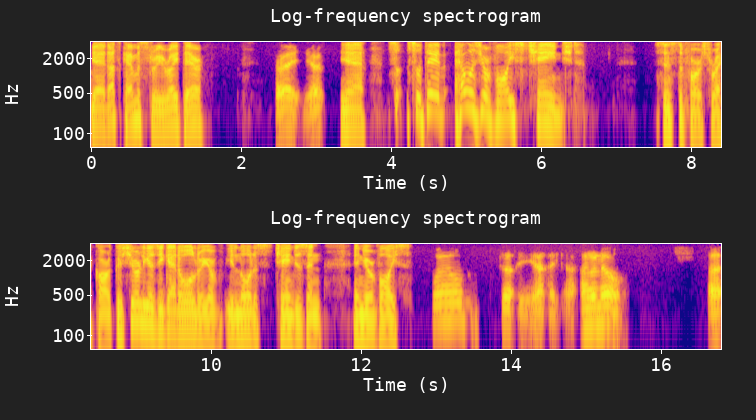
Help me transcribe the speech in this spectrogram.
yeah, that's chemistry right there. right? Yeah. Yeah. So, so Dave, how has your voice changed since the first record? Because surely, as you get older, you're, you'll notice changes in in your voice. Well, uh, yeah, I, I don't know. Uh,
